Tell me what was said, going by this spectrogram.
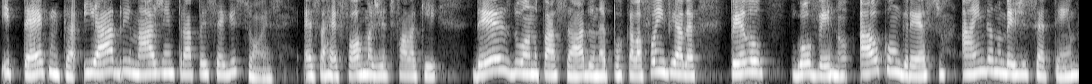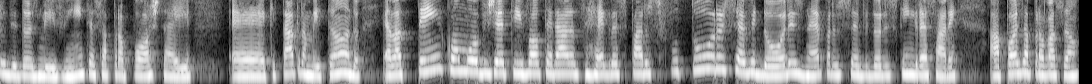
e técnica e abre margem para perseguições. Essa reforma, a gente fala aqui desde o ano passado, né, porque ela foi enviada pelo governo ao Congresso ainda no mês de setembro de 2020. Essa proposta aí é, que está tramitando, ela tem como objetivo alterar as regras para os futuros servidores, né, para os servidores que ingressarem após a aprovação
